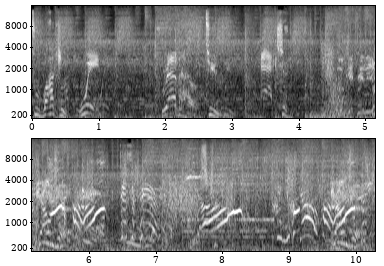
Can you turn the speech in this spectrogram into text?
Tsubaki win! Bravo 2! action! Counter! Disappear! Counter!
